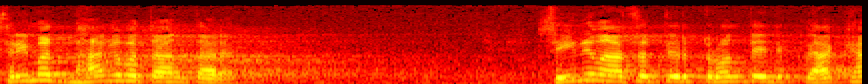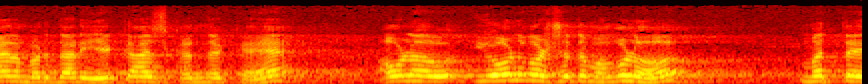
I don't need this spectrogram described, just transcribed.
ಶ್ರೀಮದ್ ಭಾಗವತ ಅಂತಾರೆ. ಶ್ರೀನಿವಾಸ ತೀರ್ಥರು ಅಂತ ಇದಕ್ಕೆ ವ್ಯಾಖ್ಯಾನ ಬರೆದಾರೆ ಏಕಾಸ್ಕಂದಕ್ಕೆ. ಅವಳು ಏಳು ವರ್ಷದ ಮಗಳು, ಮತ್ತು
